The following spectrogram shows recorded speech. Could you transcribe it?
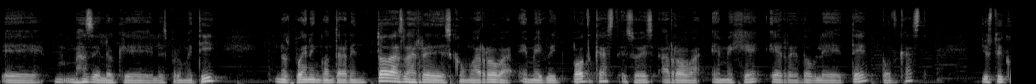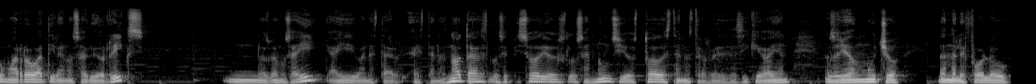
eh, más de lo que les prometí. Nos pueden encontrar en todas las redes como arroba mgridpodcast, eso es arroba podcast. Yo estoy como arroba tiranosaurio Rix. Nos vemos ahí. Ahí van a estar, ahí están las notas, los episodios, los anuncios, todo está en nuestras redes. Así que vayan, nos ayudan mucho dándole follow,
